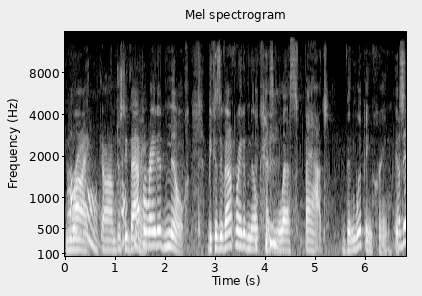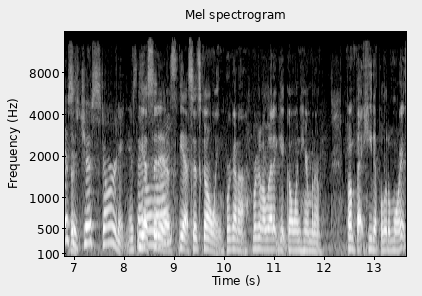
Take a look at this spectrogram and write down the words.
Right, Oh, um, just okay. evaporated milk because evaporated milk has less fat than whipping cream. Now It's this the- is just starting. Is that Yes, it is. Yes, it's going. We're gonna we're gonna let it get going here. I'm gonna bump that heat up a little more. It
